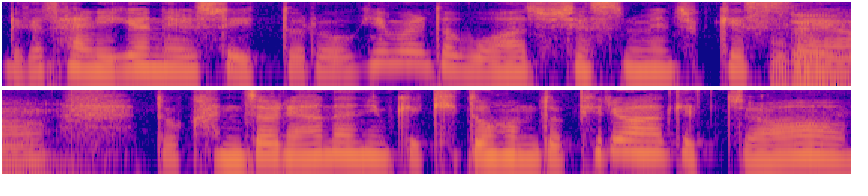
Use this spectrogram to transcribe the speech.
우리가 잘 이겨낼 수 있도록 힘을 더 모아주셨으면 좋겠어요. 네. 또 간절히 하나님께 기도함도 필요하겠죠.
